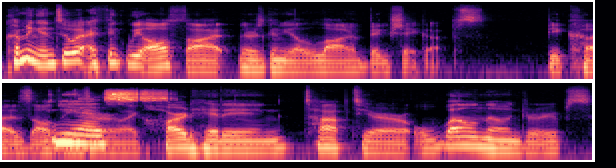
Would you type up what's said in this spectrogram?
coming into it, I think we all thought there's going to be a lot of big shakeups because all these are like hard hitting, top tier, well known groups.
